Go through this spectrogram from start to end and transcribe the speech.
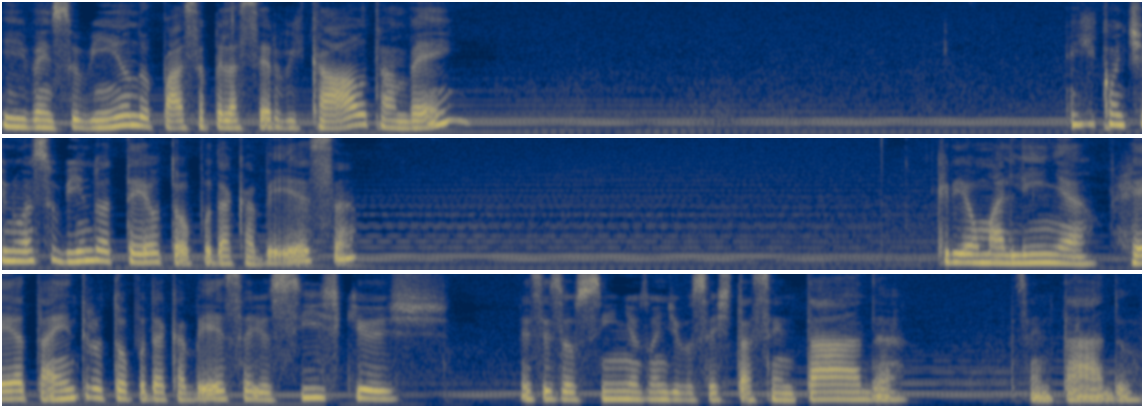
E vem subindo, passa pela cervical também. E continua subindo até o topo da cabeça. Cria uma linha reta entre o topo da cabeça e os isquios, esses ossinhos onde você está sentada, sentado.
